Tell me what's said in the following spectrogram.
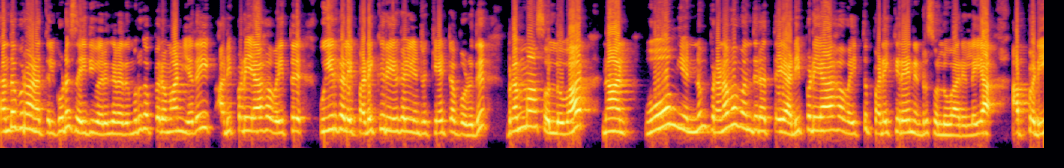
கந்தபுராணத்தில் கூட செய்தி வருகிறது. முருகப்பெருமான் எதை அடிப்படையாக வைத்து உயிர்களை படைக்கிறீர்கள் என்று கேட்ட பொழுது பிரம்மா சொல்லுவார் நான் ஓம் என்னும் பிரணவ மந்திரத்தை அடிப்படையாக வைத்து படைக்கிறேன் என்று சொல்லுவார் இல்லையா? அப்படி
